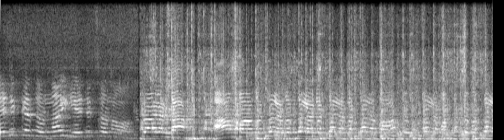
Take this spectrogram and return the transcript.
எடுக்க சொன்னா எடுக்கணும். ஆமா வெத்தல வெத்தல வெத்தல வெத்தல வெத்தல வெத்தல வெத்தல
